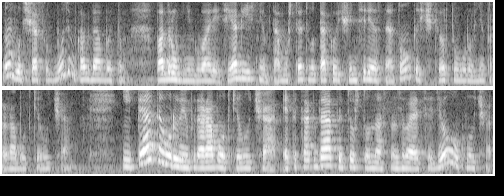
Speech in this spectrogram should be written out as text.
Ну вот сейчас вот будем, когда об этом подробнее говорить, я объясню, потому что это вот такая очень интересная тонкость четвертого уровня проработки луча. И пятый уровень проработки луча – это когда ты то, что у нас называется идеолог луча,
